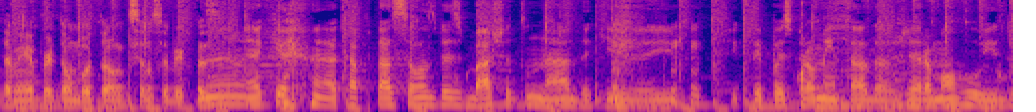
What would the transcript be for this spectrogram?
Também apertou um botão que você não sabia o que fazer. Não, é que a captação às vezes baixa do nada aqui, aí fica depois pra aumentar, dá- gera mau ruído.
